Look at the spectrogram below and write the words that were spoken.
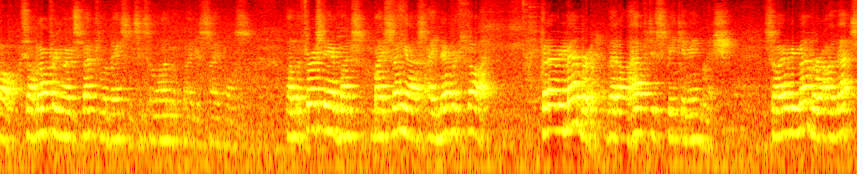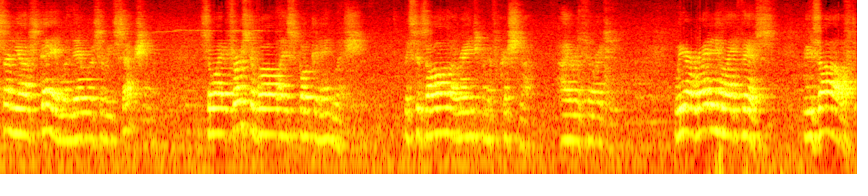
Oh, so I'm offering my respectful obeisances along with my disciples. On the first day of my, my sannyas, I never thought, but I remembered that I'll have to speak in English. So I remember on that sannyas day when there was a reception, so I first of all, I spoke in English. This is all arrangement of Krishna, higher authority. We are writing like this, resolved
